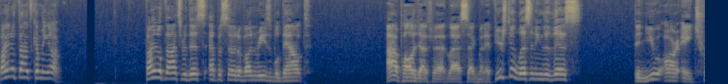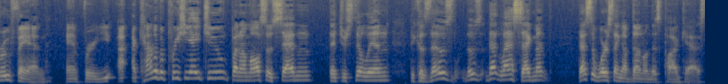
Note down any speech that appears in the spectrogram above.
Final thoughts coming up. Final thoughts for this episode of Unreasonable Doubt. I apologize for that last segment. If you're still listening to this, then you are a true fan and for you I, I kind of appreciate you but i'm also saddened that you're still in because those those that last segment that's the worst thing i've done on this podcast.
